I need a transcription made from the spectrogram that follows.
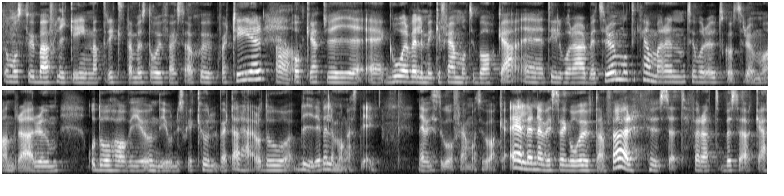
Då måste vi bara flika in att riksdagen består ju faktiskt av sju kvarter ja. och att vi eh, går väldigt mycket fram och tillbaka eh, till våra arbetsrum och till kammaren och till våra utskottsrum och andra rum. Och då har vi ju underjordiska kulvertar här och då blir det väldigt många steg när vi ska gå fram och tillbaka. Eller när vi ska gå utanför huset för att besöka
